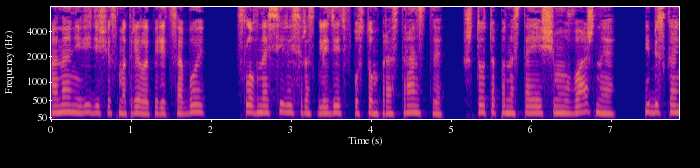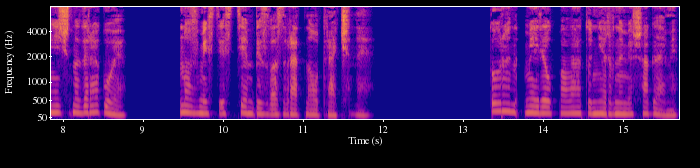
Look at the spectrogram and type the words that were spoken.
Она невидяще смотрела перед собой, словно сились разглядеть в пустом пространстве что-то по-настоящему важное и бесконечно дорогое, но вместе с тем безвозвратно утраченное. Торрен мерил палату нервными шагами,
